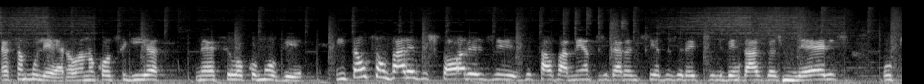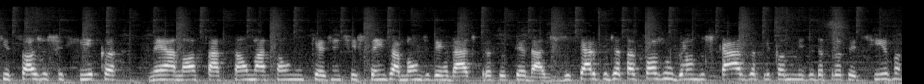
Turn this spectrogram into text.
essa mulher. Ela não conseguia né, se locomover. Então, são várias histórias de, de salvamento, de garantia dos direitos de liberdade das mulheres, o que só justifica né, a nossa ação, uma ação em que a gente estende a mão de verdade para a sociedade. O judiciário podia estar só julgando os casos, aplicando medida protetiva,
